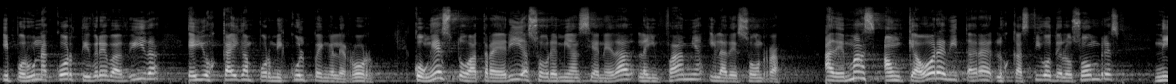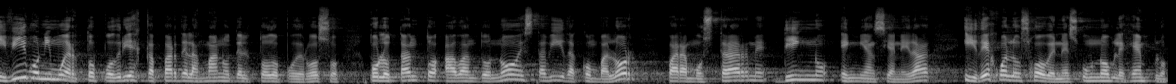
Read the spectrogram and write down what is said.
y por una corta y breve vida, ellos caigan por mi culpa en el error. Con esto atraería sobre mi ancianidad la infamia y la deshonra. Además, aunque ahora evitará los castigos de los hombres, ni vivo ni muerto podría escapar de las manos del Todopoderoso. Por lo tanto, abandonó esta vida con valor para mostrarme digno en mi ancianidad y dejo a los jóvenes un noble ejemplo,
